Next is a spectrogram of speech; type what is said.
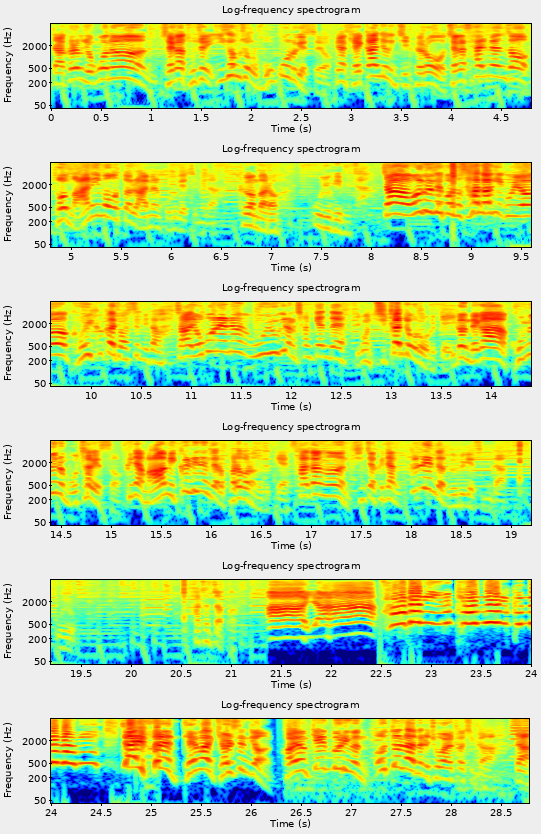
자 그럼 요거는 제가 도저히 이성적으로 못 고르겠어요. 그냥 객관적인 지표로 제가 살면서 더 많이 먹었던 라면을 고르겠습니다. 그건 바로 우육입니다. 자 어느새 벌써 4강이고요. 거의 끝까지 왔습니다. 자 요번에는 우육이랑 참깨인데 이건 직관적으로 고를게. 이건 내가 고민을 못하겠어. 그냥 마음이 끌리는 대로 바로바로 누를게. 4강은 진짜 그냥 끌리는 대로 누르겠습니다. 우육 사천짜파. 아야. 4강이 이렇게 어려하게 끝나다니. 자 이번엔 대만 결승전. 과연 갬블링은 어떤 라면을 좋아할 것인가? 자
